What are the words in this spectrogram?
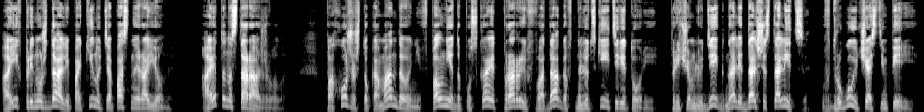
а их принуждали покинуть опасные районы. А это настораживало. Похоже, что командование вполне допускает прорыв водагов на людские территории. Причем людей гнали дальше столицы, в другую часть империи.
